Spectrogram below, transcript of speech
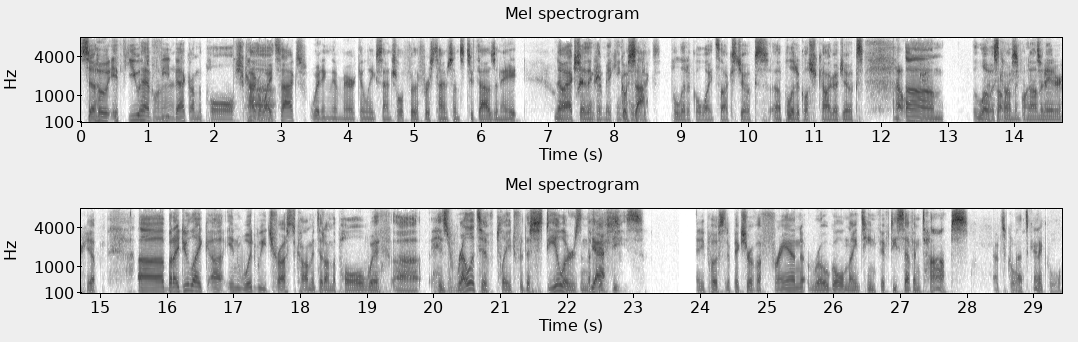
So if you have going on? feedback on? the poll, Chicago uh, White Sox winning the American League Central for the first time since 2008. No, actually, I think they're making Go politi- Sox! political White Sox jokes, uh, political Chicago jokes. No, Um, lowest That's common fun, too. denominator. Yep. Uh, but I do like uh, in Wood We Trust commented on the poll with uh, his relative played for the Steelers in the Yes. 50s. And he posted a picture of a Fran Rogel 1957 Topps. that's cool. That's kind of cool.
